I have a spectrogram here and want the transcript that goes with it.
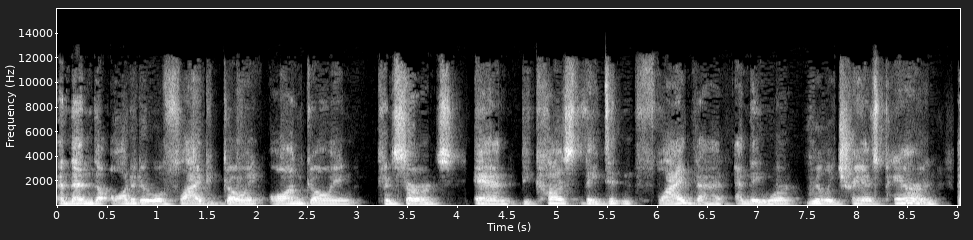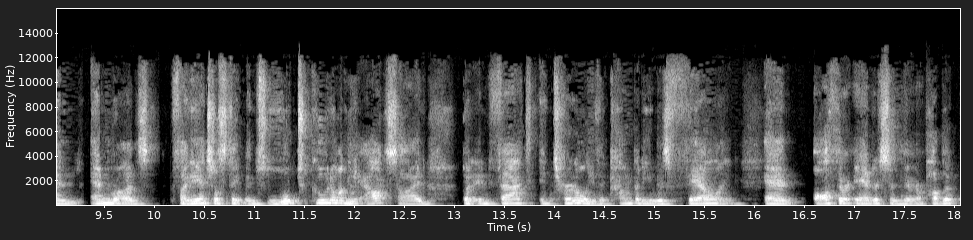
And then the auditor will flag going ongoing concerns. And because they didn't flag that and they weren't really transparent, and Enron's financial statements looked good on the outside, but in fact, internally, the company was failing. And Arthur Andersen, their public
